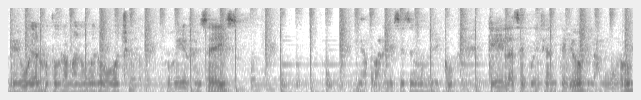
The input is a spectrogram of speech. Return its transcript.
me voy al fotograma número 8, doy F6 y aparece ese numérico que es la secuencia anterior, la borro,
